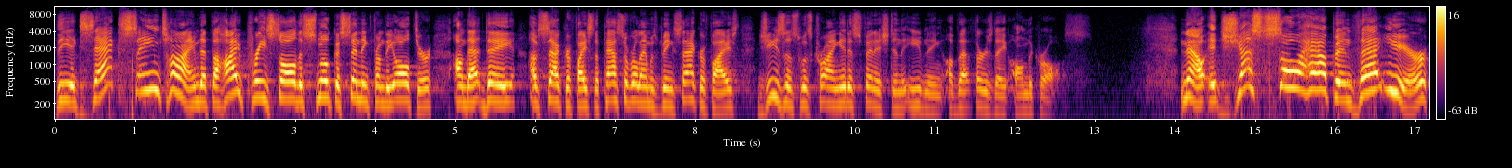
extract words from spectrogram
The exact same time that the high priest saw the smoke ascending from the altar on that day of sacrifice, the Passover lamb was being sacrificed, Jesus was crying, It is finished in the evening of that Thursday on the cross. Now, it just so happened that year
